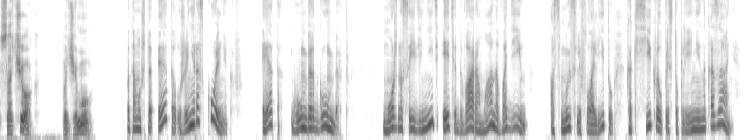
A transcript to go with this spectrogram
сачок. Почему? Потому что это уже не Раскольников. Это Гумберт Гумберт. Можно соединить эти два романа в один, осмыслив Лолиту как сиквел преступления и наказания.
